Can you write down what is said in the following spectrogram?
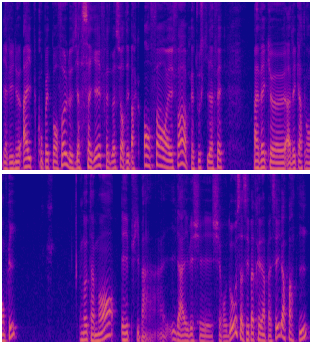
il y avait une hype complètement folle de se dire ça y est, Fred Vasseur débarque enfin en F1 après tout ce qu'il a fait avec, avec Art Grand Prix notamment. Et puis, bah, il est arrivé chez, chez Renault, ça s'est pas très bien passé, il est reparti.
